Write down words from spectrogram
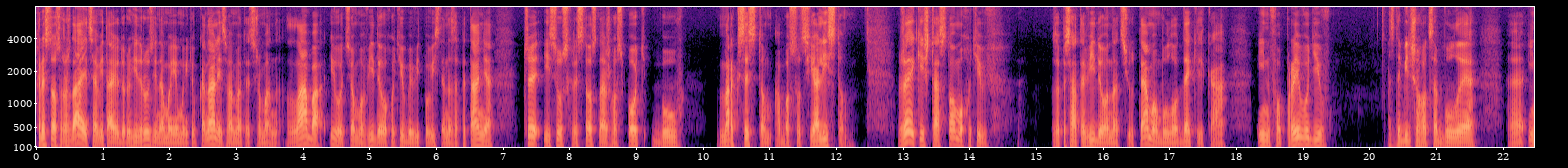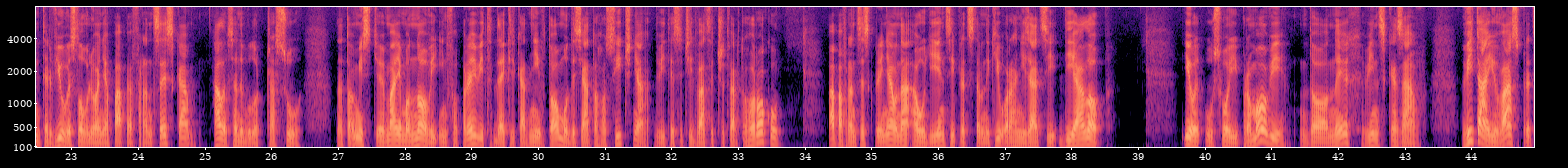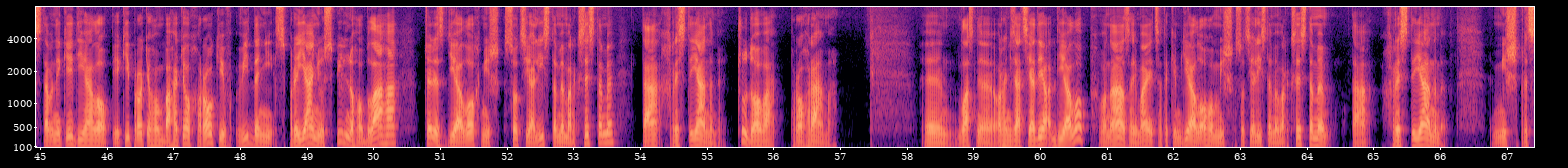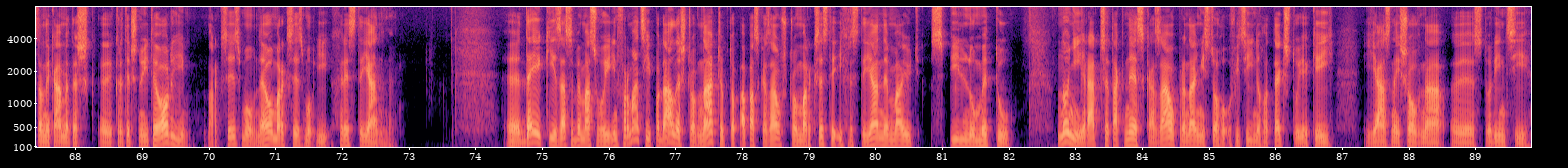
Христос рождається. Вітаю, дорогі друзі, на моєму youtube каналі. З вами отець Роман Лаба. І у цьому відео хотів би відповісти на запитання, чи Ісус Христос, наш Господь, був марксистом або соціалістом. Вже якийсь час тому хотів записати відео на цю тему. Було декілька інфоприводів. Здебільшого це були е, інтерв'ю, висловлювання папи Франциска, але все не було часу. Натомість е, маємо новий інфопривід декілька днів тому, 10 січня 2024 року. Папа Франциск прийняв на аудієнції представників організації Діалоб. І у- своїй промові до них він сказав: Вітаю вас, представники Діалоб, які протягом багатьох років віддані сприянню спільного блага через діалог між соціалістами, марксистами та християнами. Чудова програма. Е, Власне, організація Діа- Діалоб вона займається таким діалогом між соціалістами, марксистами та християнами, між представниками теж е, критичної теорії, марксизму, неомарксизму і християнами. Е, Деякі засоби масової інформації подали, що, начебто, папа сказав, що марксисти і християни мають спільну мету. Ну ні, радше так не сказав, принаймні з того офіційного тексту, який я знайшов на е, сторінці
